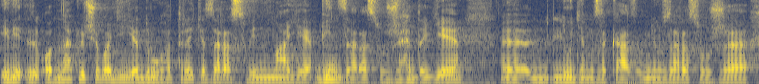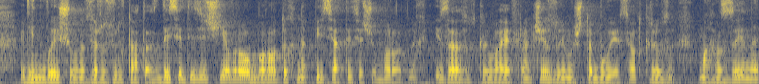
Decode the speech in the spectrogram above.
І він одна ключова дія, друга, третя. Зараз він має. Він зараз вже дає е, людям закази. У нього зараз вже він вийшов з результата з 10 тисяч євро оборотних на 50 тисяч оборотних. І зараз відкриває франшизу і масштабується. Відкрив магазини,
